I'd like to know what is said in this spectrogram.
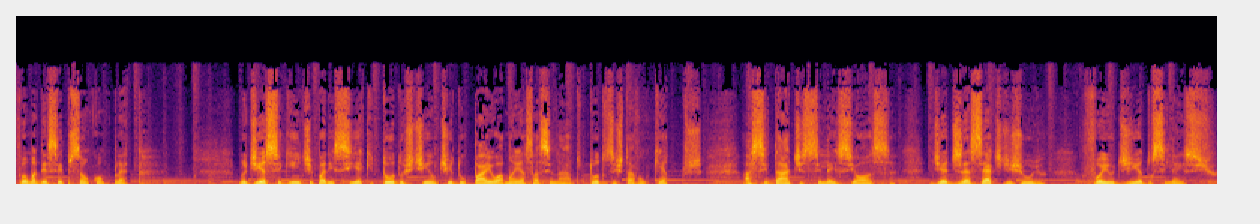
Foi uma decepção completa. No dia seguinte, parecia que todos tinham tido o pai ou a mãe assassinado. Todos estavam quietos. A cidade silenciosa. Dia 17 de julho foi o dia do silêncio.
